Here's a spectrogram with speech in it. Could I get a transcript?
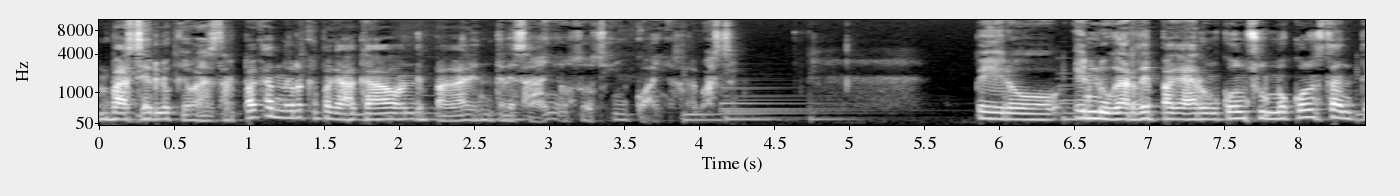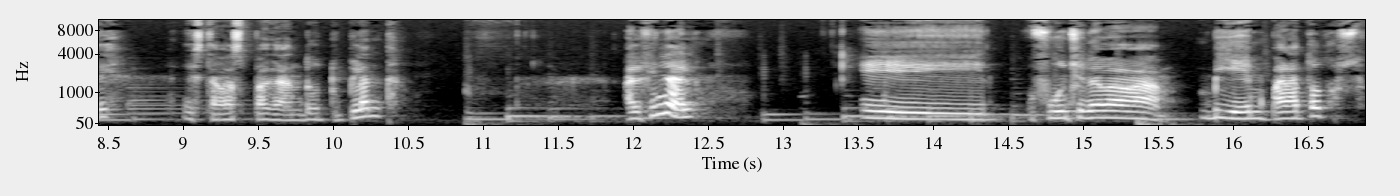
va a ser lo que vas a estar pagando. Lo que acaban de pagar en 3 años o 5 años, algo así. Pero en lugar de pagar un consumo constante, estabas pagando tu planta. Al final, eh, funcionaba bien para todos.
